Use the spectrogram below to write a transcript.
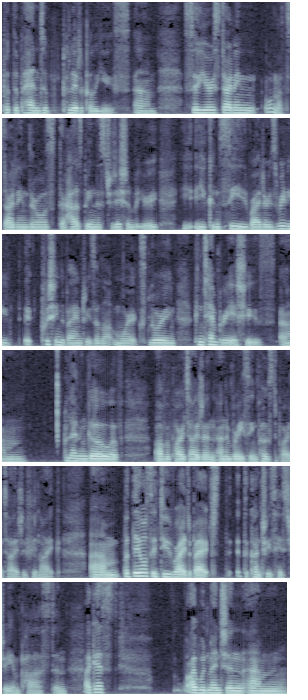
put the pen to political use. Um, so you're starting, well, not starting. There was, there has been this tradition, but you you can see writers really eh, pushing the boundaries a lot more, exploring contemporary issues, um, letting go of of apartheid and, and embracing post-apartheid, if you like. Um, but they also do write about the country's history and past. And I guess I would mention um,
